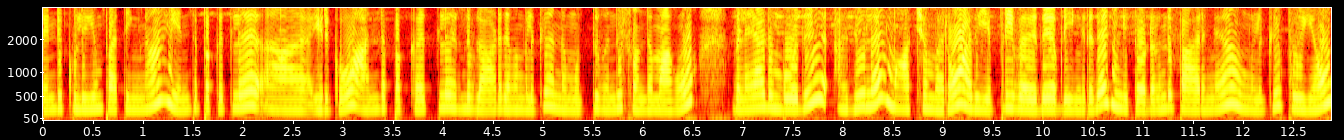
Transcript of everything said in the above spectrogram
ரெண்டு குழியும் பார்த்திங்கன்னா எந்த பக்கத்தில் இருக்கோ அந்த பக்கத்தில் இருந்து விளையாடுறவங்களுக்கு அந்த முத்து வந்து சொந்தமாகும். விளையாடும்போது அதில் மாற்றம் வரும். அது எப்படி வருது அப்படிங்கிறத நீங்கள் தொடர்ந்து பாருங்கள் உங்களுக்கு புரியும்.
